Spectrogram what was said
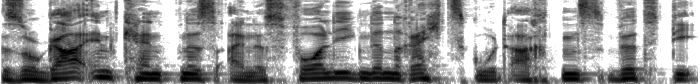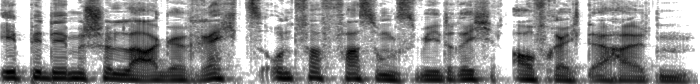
Sogar in Kenntnis eines vorliegenden Rechtsgutachtens wird die epidemische Lage rechts- und verfassungswidrig aufrechterhalten.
